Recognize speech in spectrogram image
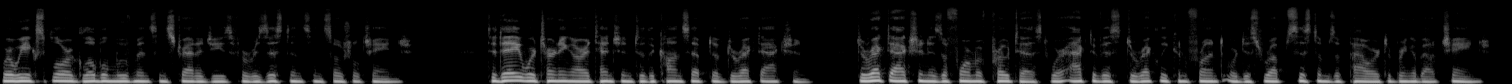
where we explore global movements and strategies for resistance and social change. Today, we're turning our attention to the concept of direct action. Direct action is a form of protest where activists directly confront or disrupt systems of power to bring about change.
